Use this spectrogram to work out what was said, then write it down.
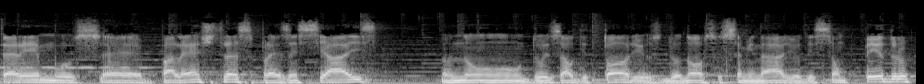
Teremos é, palestras presenciais num dos auditórios do nosso seminário de São Pedro,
